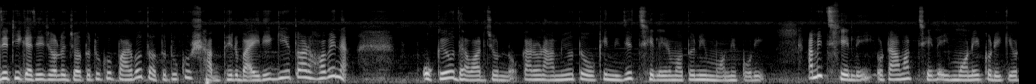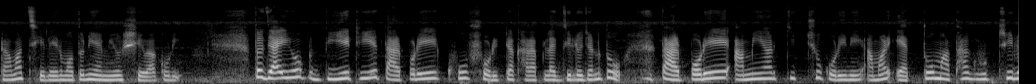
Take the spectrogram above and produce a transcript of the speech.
যে ঠিক আছে, চলো যতটুকু পারব ততটুকু সাধ্যের বাইরে গিয়ে তো আর হবে না ওকেও দেওয়ার জন্য। কারণ আমিও তো ওকে নিজের ছেলের মতনই মনে করি। আমি ছেলেই, ওটা আমার ছেলেই মনে করি কি, ওটা আমার ছেলের মতনই আমি ওর সেবা করি। তো যাই হোক, দিয়ে ঠিয়ে তারপরে খুব শরীরটা খারাপ লাগছিল জানো তো? তারপরে আমি আর কিচ্ছু করিনি। আমার এত মাথা ঘুরছিল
